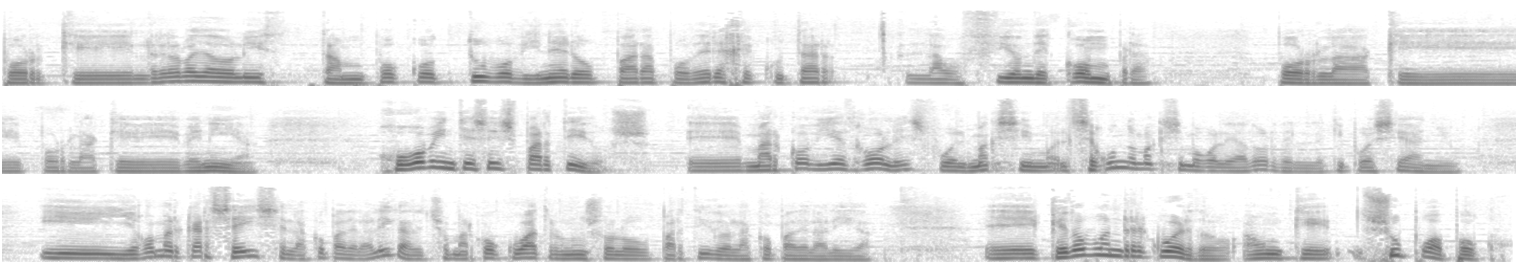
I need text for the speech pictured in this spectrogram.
porque el Real Valladolid tampoco tuvo dinero para poder ejecutar la opción de compra por la que, por la que venía. Jugó 26 partidos, eh, marcó 10 goles, fue el, máximo, el segundo máximo goleador del equipo ese año y llegó a marcar 6 en la Copa de la Liga, de hecho marcó 4 en un solo partido en la Copa de la Liga. Eh, quedó buen recuerdo, aunque supo a poco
